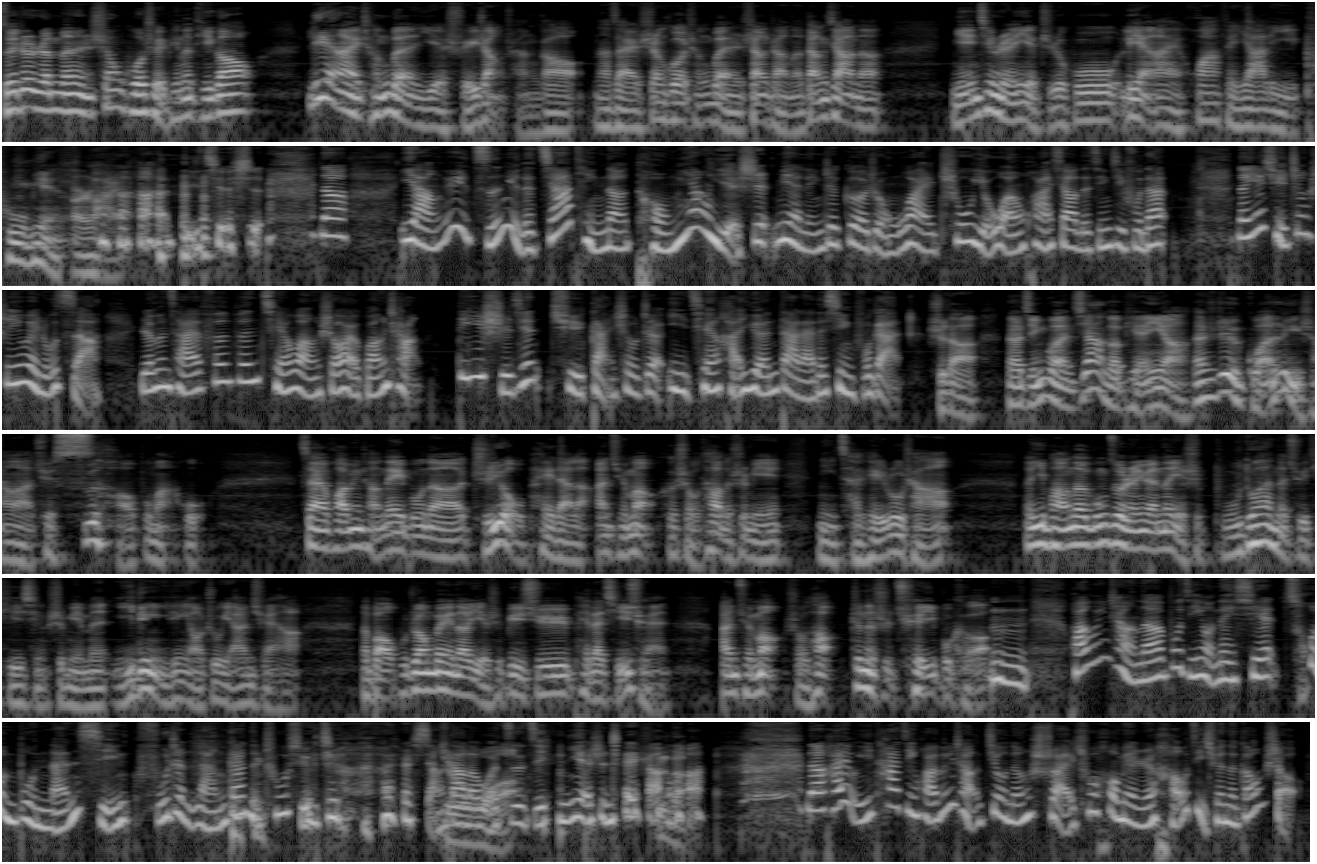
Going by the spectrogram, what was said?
随着人们生活水平的提高，恋爱成本也水涨船高。那在生活成本上涨的当下呢？年轻人也直呼恋爱花费压力扑面而来，的确是。那养育子女的家庭呢，同样也是面临着各种外出游玩花销的经济负担。那也许正是因为如此啊，人们才纷纷前往首尔广场，第一时间去感受这一千韩元带来的幸福感。是的，那尽管价格便宜啊，但是这个管理上啊却丝毫不马虎。在滑冰场内部呢，只有佩戴了安全帽和手套的市民，你才可以入场。那一旁的工作人员呢，也是不断的去提醒市民们，一定一定要注意安全啊。那保护装备呢，也是必须佩戴齐全。安全帽、手套真的是缺一不可。嗯，滑冰场呢，不仅有那些寸步难行、扶着栏杆的初学者，想到了我自己，你也是这样吗？那还有一踏进滑冰场就能甩出后面人好几圈的高手。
